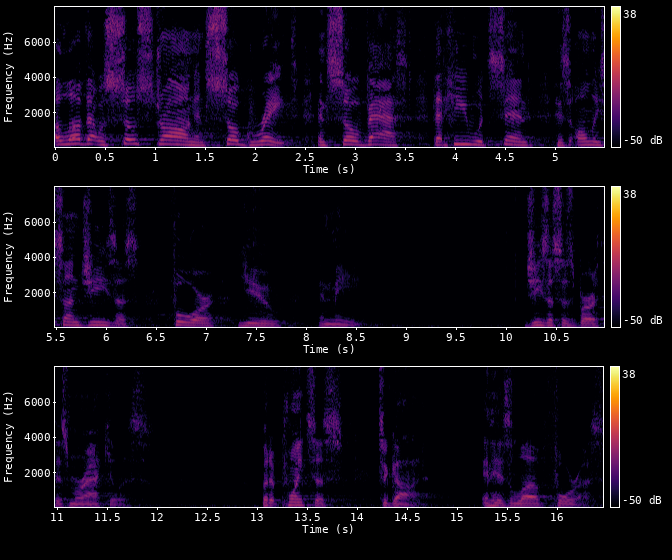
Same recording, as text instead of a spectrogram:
A love that was so strong and so great and so vast that he would send his only son Jesus for you and me. Jesus' birth is miraculous, but it points us to God and his love for us.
